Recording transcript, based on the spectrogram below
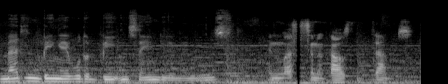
Imagine being able to beat insane demons. in less than a thousand attempts.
